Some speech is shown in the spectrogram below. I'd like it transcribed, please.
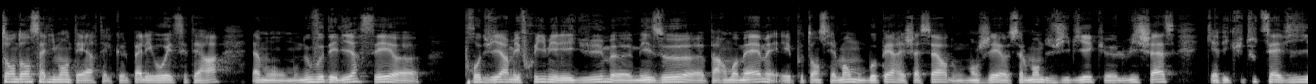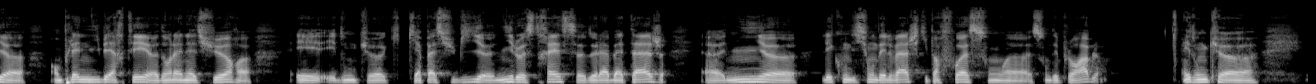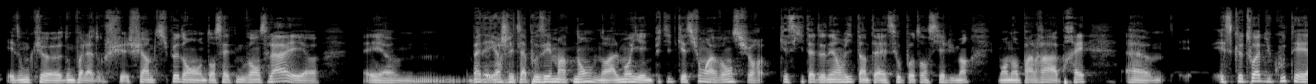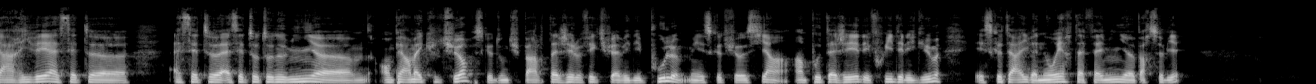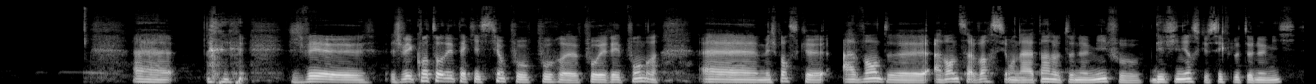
tendances alimentaires telles que le paléo, etc. Là, mon, nouveau délire, c'est euh, produire mes fruits, mes légumes, euh, mes œufs par moi-même et potentiellement mon beau-père est chasseur, donc manger seulement du gibier que lui chasse, qui a vécu toute sa vie en pleine liberté dans la nature et, et donc euh, qui, n'a pas subi euh, ni le stress de l'abattage euh, ni les conditions d'élevage qui parfois sont sont déplorables. Et donc et donc donc voilà, donc je suis, je suis un petit peu dans, dans cette mouvance là et Et bah d'ailleurs, je vais te la poser maintenant. Normalement, il y a une petite question avant sur qu'est-ce qui t'a donné envie de t'intéresser au potentiel humain, mais on en parlera après. Est-ce que toi, du coup, t'es arrivé à cette à cette à cette autonomie euh, en permaculture parce que donc tu partageais le fait que tu avais des poules mais est-ce que tu as aussi un, potager des fruits des légumes? Est-ce que tu arrives à nourrir ta famille euh, par ce biais? Euh, je vais je vais contourner ta question pour pour pour y répondre. Mais je pense que avant de avant de savoir si on a atteint l'autonomie il faut définir ce que c'est que l'autonomie.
